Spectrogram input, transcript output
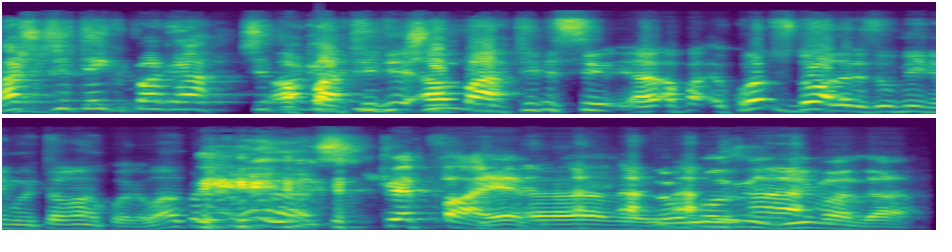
Acho que você tem que pagar. Você a, partir de, a partir de. A, a, quantos dólares o mínimo, então, âncora? O âncora é isso. é paé. Ah, não consegui mandar.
